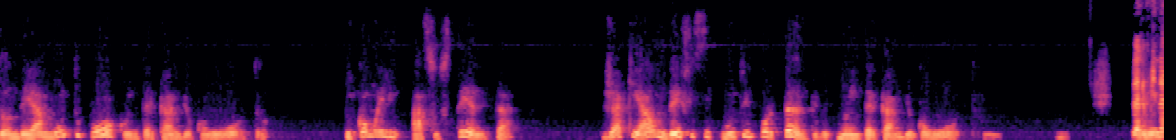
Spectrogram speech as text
onde há muito pouco intercâmbio com o outro, e como ele a sustenta, já que há um déficit muito importante no intercâmbio com o outro. Termina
